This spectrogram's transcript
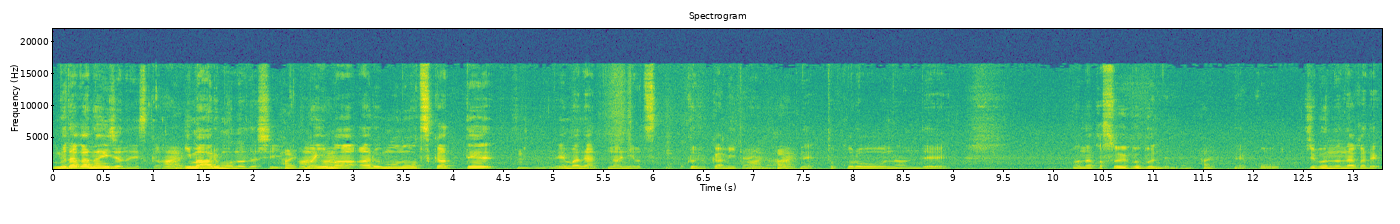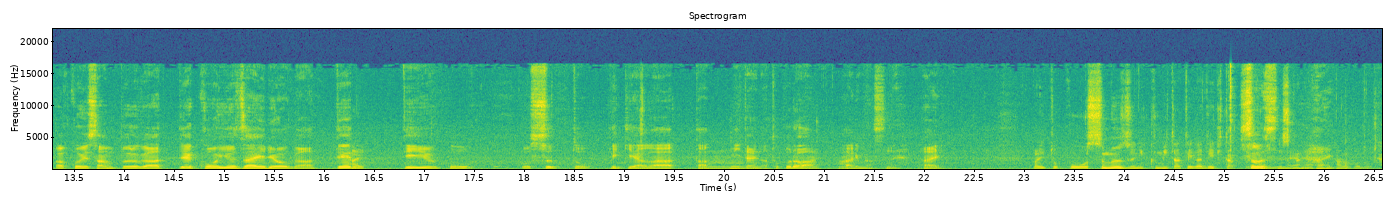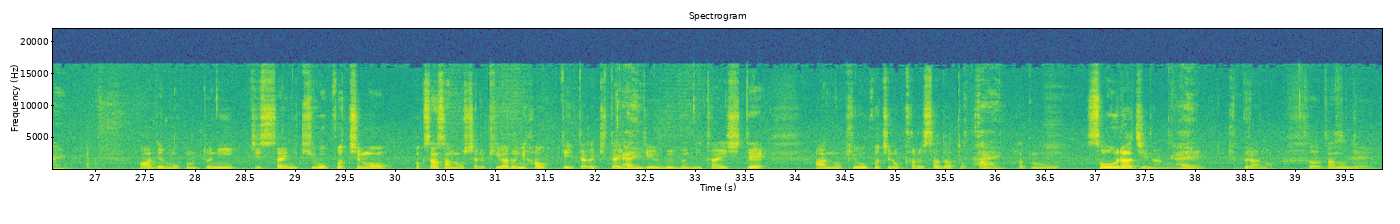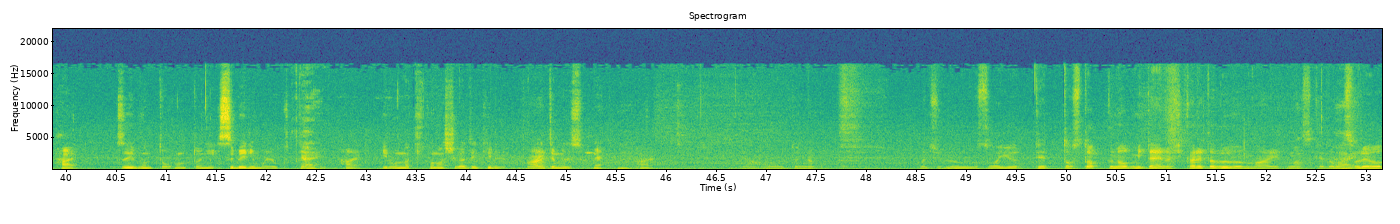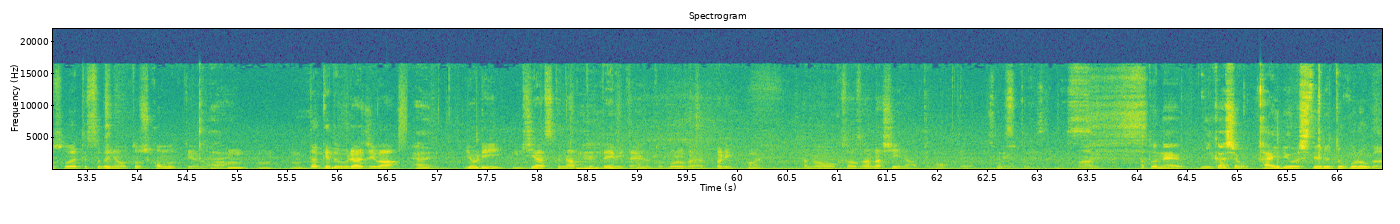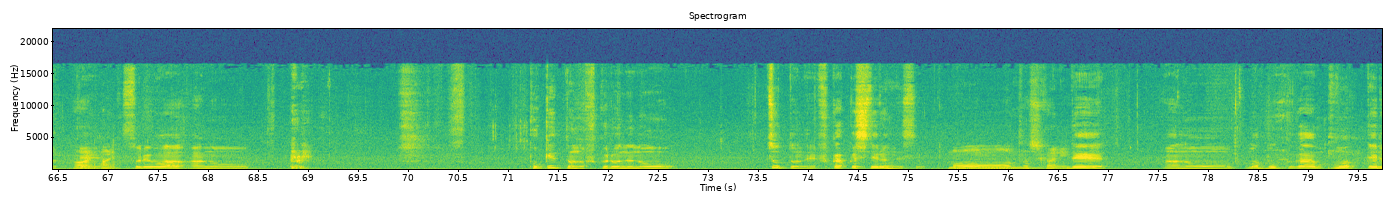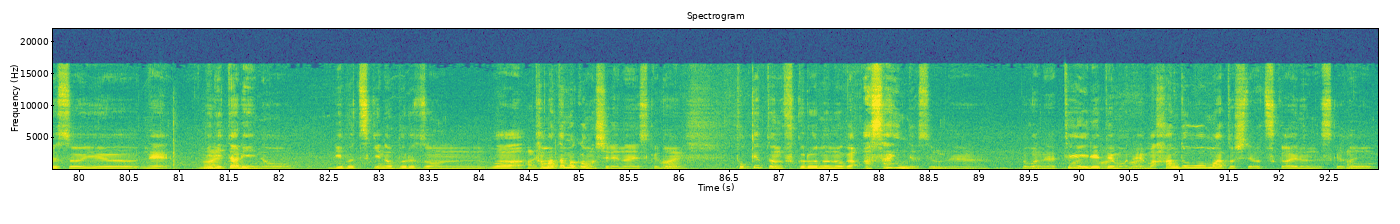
無駄がないじゃないですか、はい。今あるものだし、まあ、はい。はい。今あるものを使って、うん。えまあ、な何を作るかみたいな、ねはい。はい。ところなんで、まあ、なんかそういう部分でも、はい。ね、こう自分の中であこういうサンプルがあってこういう材料があって、はい。っていうこうこうスッと出来上がったみたいなところはありますね。はい、割とこうスムーズに組み立てができたっていそうことですかね。すね。はい。なるほど、はい。まあでも本当に実際に着心地も奥さんのおっしゃる気軽に羽織っていただきたいっていう部分に対して、あの着心地の軽さだとか、はい。あの総裏地なので、プラのそうですね。なので、はい、随分と本当に滑りも良くて、ははい。いい、ろんな着こなしができるアイテムですよね。うん。い。や本当になんか、まあ、自分もそういうデッドストックのみたいな惹かれた部分もありますけど、はい。それをそうやってすぐに落とし込むっていうのが、はい。だけど裏地ははい。より着やすくなっててうん。みたいなところがやっぱり、はい。あの草野さんらしいなと思って、うはい。あとね2箇所改良してるところがあって、はいはい。それはあのポケットの袋布をちょっとね深くしてるんですよ。おー確かに。であの、まあ、僕が持ってるそういうねはい。ミリタリーのリブ付きのブルゾンは、はい。たまたまかもしれないですけど、はい。ポケットの袋布が浅いんですよね、だからね手入れてもね、はいはいはい。まあ、ハンドウォーマーとしては使えるんですけど、はい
